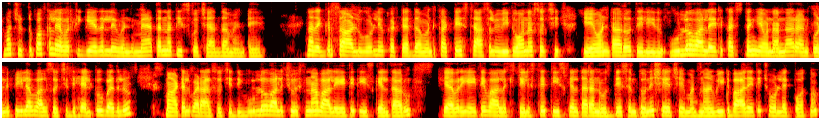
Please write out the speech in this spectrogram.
మా చుట్టుపక్కల ఎవరికి గేదెలు లేవండి. మేతన్నా తీసుకొచ్చేద్దామంటే. నా దగ్గర సాళ్ళు కూడా కట్టేద్దామంటే. కట్టేస్తే అసలు వీటి ఓనర్స్ వచ్చి ఏమంటారో తెలియదు ఊళ్ళో వాళ్ళు అయితే ఖచ్చితంగా ఏమన్నా అన్నారు అనుకోండి ఫీల్ అవ్వాల్సి వచ్చింది. హెల్ప్ బదులు మాటలు పడాల్సి వచ్చింది. ఊళ్ళో వాళ్ళు చూసినా వాళ్ళు అయితే తీసుకెళ్తారు. ఎవరైతే వాళ్ళకి తెలిస్తే తీసుకెళ్తారన్న ఉద్దేశంతోనే షేర్ చేయమంటున్నాను వీటి బాధ అయితే చూడలేకపోతాం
